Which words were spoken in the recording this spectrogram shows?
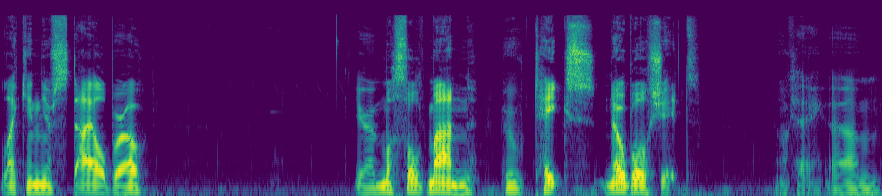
Liking your style, bro. You're a muscled man who takes no bullshit. Okay, um...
